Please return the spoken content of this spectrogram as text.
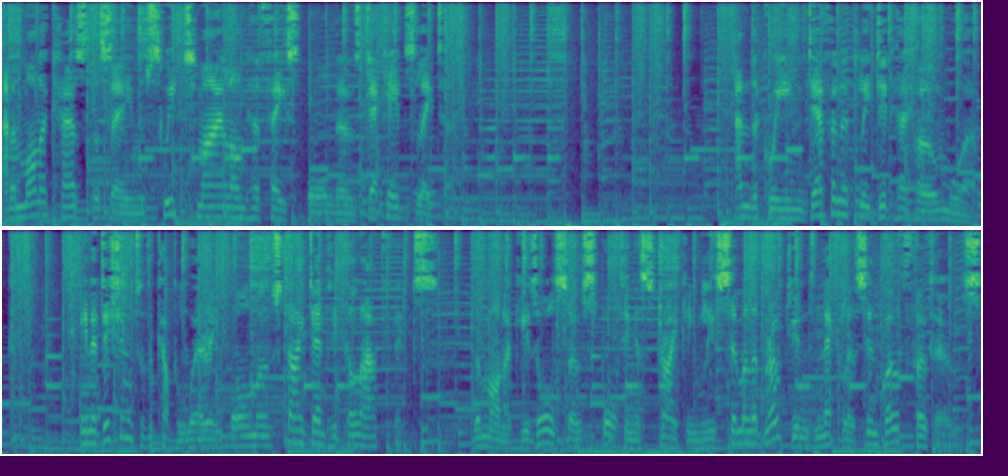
And the monarch has the same sweet smile on her face all those decades later. And the Queen definitely did her homework. In addition to the couple wearing almost identical outfits, the monarch is also sporting a strikingly similar brooch and necklace in both photos.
